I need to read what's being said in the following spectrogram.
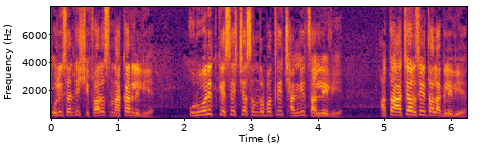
पोलिसांनी शिफारस नाकारलेली आहे. उर्वरित केसेसच्या संदर्भातली छाननी चाललेली आहे. आता आचारसंहिता लागलेली आहे.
